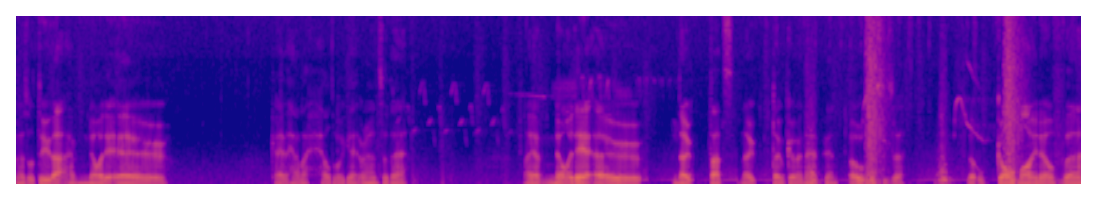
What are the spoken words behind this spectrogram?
might as well do that. I have no idea. Oh. Okay, how the hell do I get around to there? I have no idea. Oh. Nope, that's... Nope, don't go in there, Pin. Oh, this is a little gold mine of uh,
